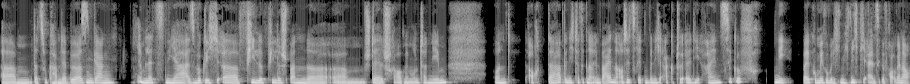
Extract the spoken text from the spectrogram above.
Ähm, dazu kam der Börsengang im letzten Jahr, also wirklich äh, viele viele spannende ähm, Stellschrauben im Unternehmen und auch da bin ich tatsächlich genau in beiden Aussichtsräten bin ich aktuell die einzige nee, bei Comeco bin ich nämlich nicht die einzige Frau, genau.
